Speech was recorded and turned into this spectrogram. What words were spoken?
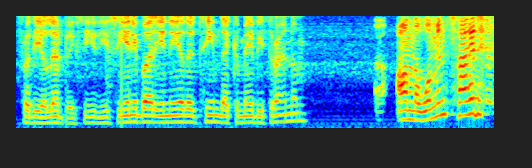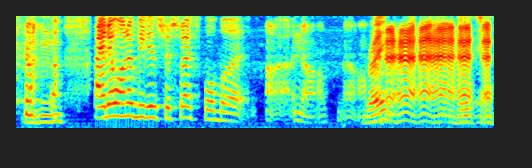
for the Olympics. Do you, do you see anybody, any other team that could maybe threaten them? On the women's side, Mm-hmm. I don't want to be disrespectful, but uh, no, no. Right?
